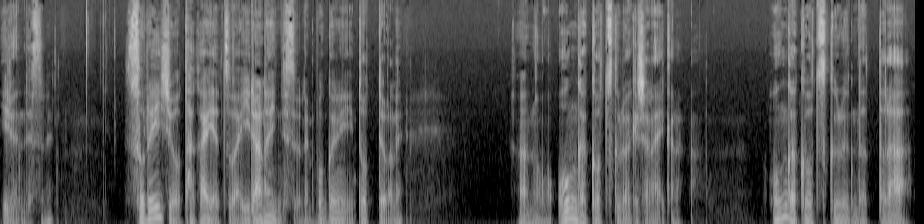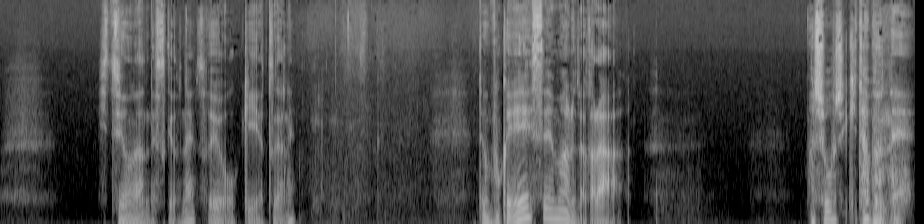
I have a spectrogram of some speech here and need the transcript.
いるんですね。それ以上高いやつはいらないんですよね。僕にとってはね。あの、音楽を作るわけじゃないから。音楽を作るんだったら必要なんですけどね。そういう大きいやつがね。でも僕 ASMR だから、まあ、正直多分ね、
